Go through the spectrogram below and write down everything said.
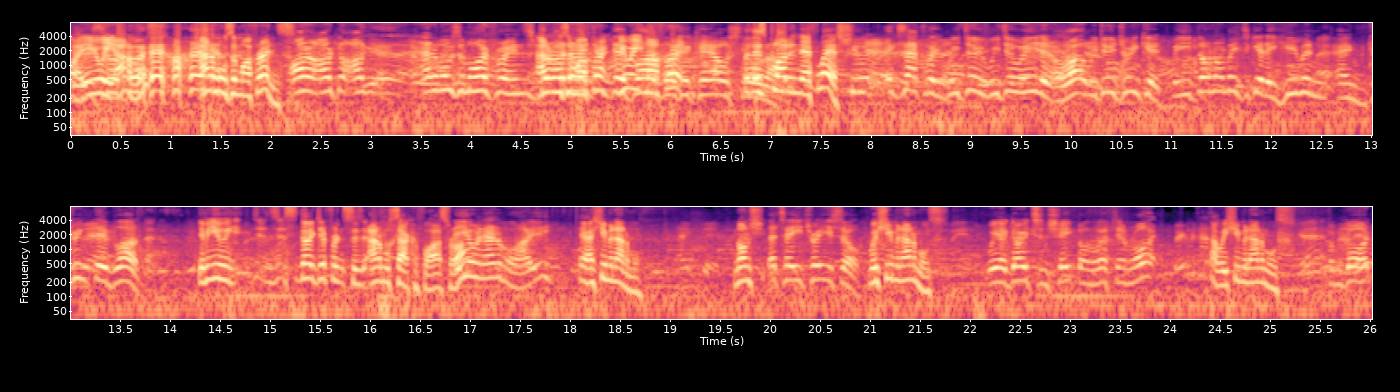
Wait, you eat animals? good. animals are my friends. I, I, I, animals are my friends. Animals are my friends. You eat my blood like friend. a cow But there's blood in their flesh. You, Exactly, we do. We do eat it, all right? We do drink it. But you don't not meant to get a human and drink their blood. yeah, but you eat. It's it's no difference to animal sacrifice, right? Are you right? an animal, are you? Yeah, a human animal. Non. That's how you treat yourself. We're human animals. We are goats and sheep on the left and right No, we're human animals. from God.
